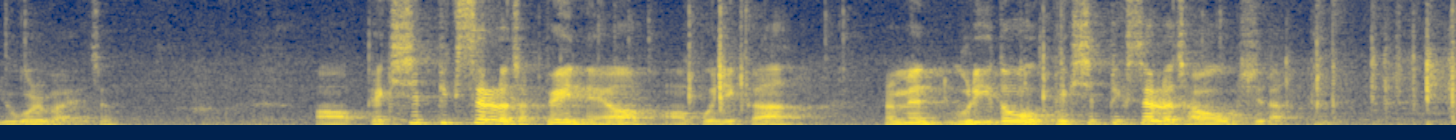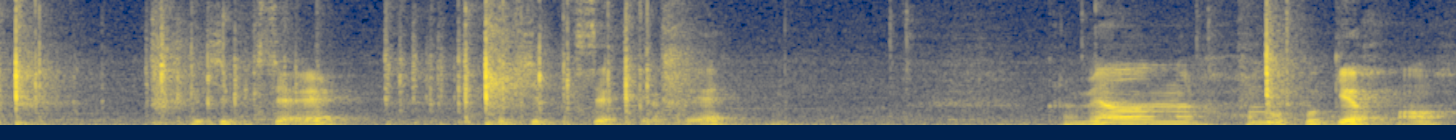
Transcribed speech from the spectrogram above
요걸 봐야죠. 어, 110 픽셀로 잡혀 있네요. 어, 보니까 그러면 우리도 110 픽셀로 잡아 봅시다. 110 픽셀, 110 픽셀 이렇게. 그러면 한번 볼게요. 어.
